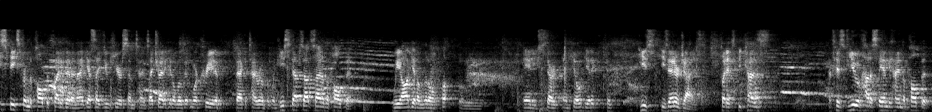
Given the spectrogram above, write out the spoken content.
speaks from the pulpit quite a bit, and I guess I do here sometimes. I try to get a little bit more creative back at Tyrone, but when he steps outside of the pulpit, we all get a little, oh, and he start, and he'll get it. He's he's energized, but it's because of his view of how to stand behind the pulpit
